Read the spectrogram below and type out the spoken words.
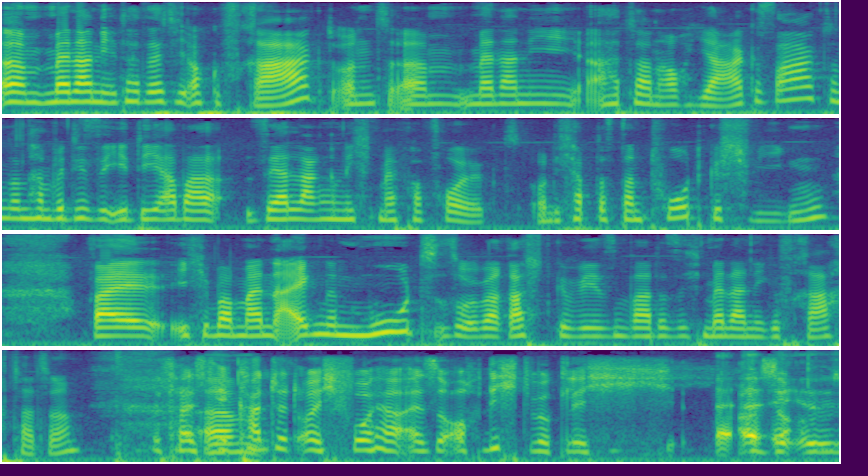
ähm, Melanie tatsächlich auch gefragt und ähm, Melanie hat dann auch Ja gesagt und dann haben wir diese Idee aber sehr lange nicht mehr verfolgt. Und ich habe das dann totgeschwiegen, weil ich über meinen eigenen Mut so überrascht gewesen war, dass ich Melanie gefragt hatte. Das heißt, ihr kanntet euch vorher also auch nicht wirklich. Also, äh, äh,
